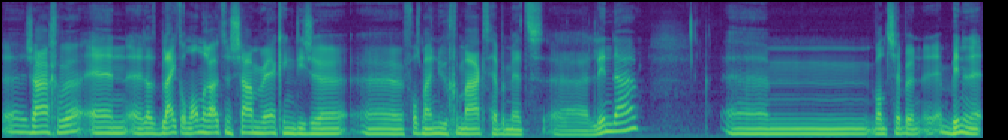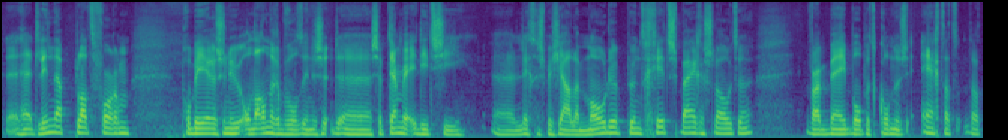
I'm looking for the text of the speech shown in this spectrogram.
eh, zagen we. En dat blijkt onder andere uit een samenwerking die ze volgens mij nu gemaakt hebben met Linda. Ehm, want ze hebben binnen het Linda-platform proberen ze nu onder andere bijvoorbeeld in de, de september-editie ligt een speciale mode.gids bijgesloten. Waarbij Bob.com dus echt dat, dat,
